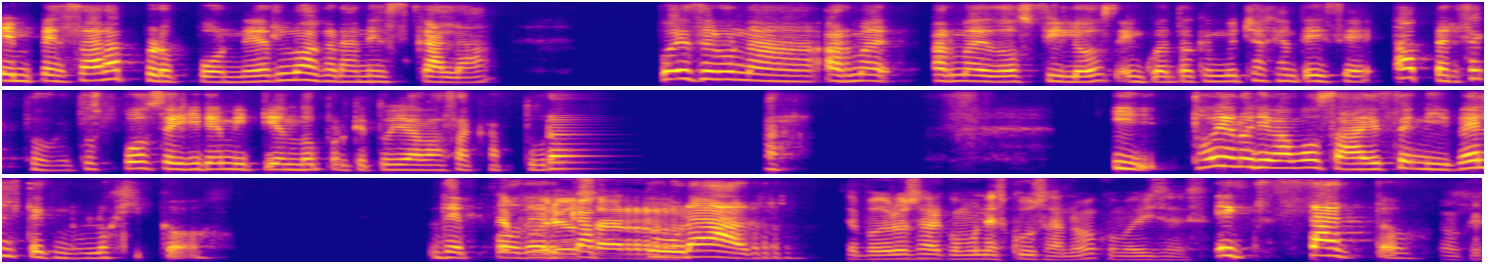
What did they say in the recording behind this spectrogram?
empezar a proponerlo a gran escala puede ser una arma, arma de dos filos en cuanto a que mucha gente dice, ah, perfecto, entonces puedo seguir emitiendo porque tú ya vas a capturar y todavía no llegamos a ese nivel tecnológico de poder capturar. se podría usar como una excusa, ¿no? Como dices. Exacto. Ok.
